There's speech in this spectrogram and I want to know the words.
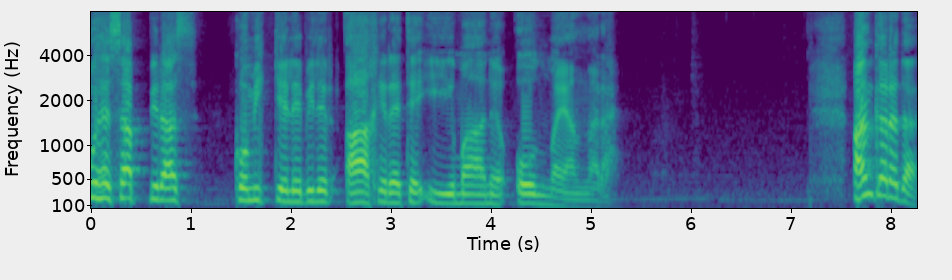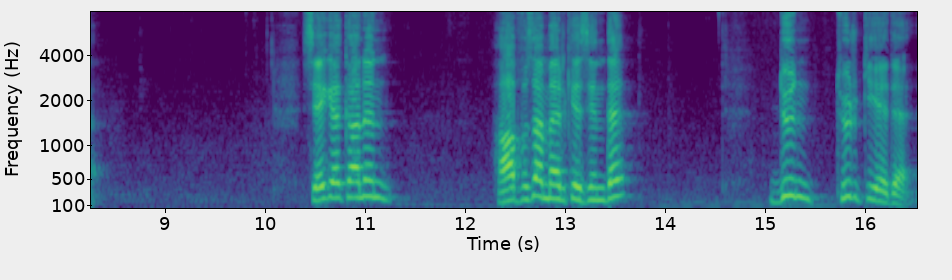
Bu hesap biraz komik gelebilir ahirete imanı olmayanlara. Ankara'da SGK'nın hafıza merkezinde Dün Türkiye'de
